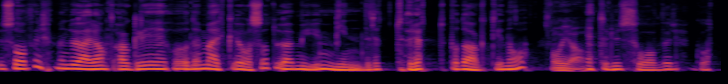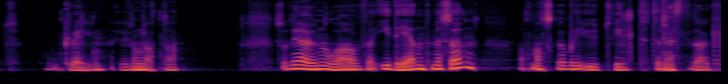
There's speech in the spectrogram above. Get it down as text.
du sover. Men du er antagelig, og det merker vi også, at du er mye mindre trøtt på dagtid nå oh, ja. etter du sover godt om kvelden eller om natta. Så det er jo noe av ideen med søvn. At man skal bli uthvilt til neste dag.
